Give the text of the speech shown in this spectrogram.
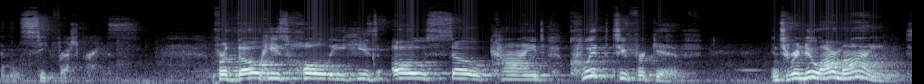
and then seek fresh grace. For though he's holy, he's oh so kind, quick to forgive and to renew our mind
